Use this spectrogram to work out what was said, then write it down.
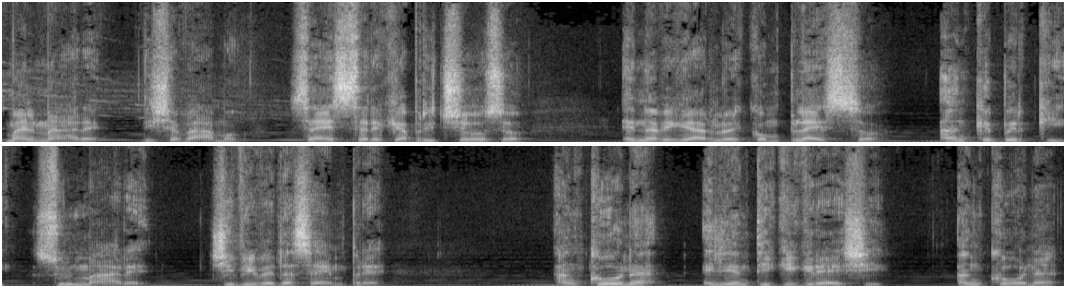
Ma il mare, dicevamo, sa essere capriccioso e navigarlo è complesso, anche per chi sul mare ci vive da sempre. Ancona e gli antichi greci, Ancona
